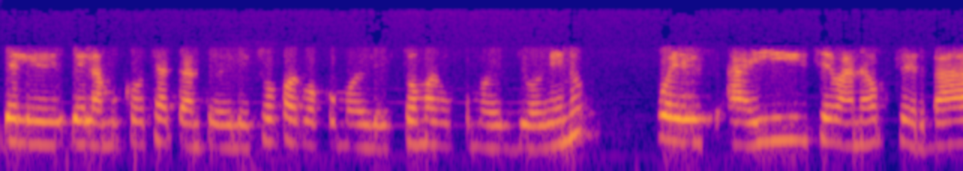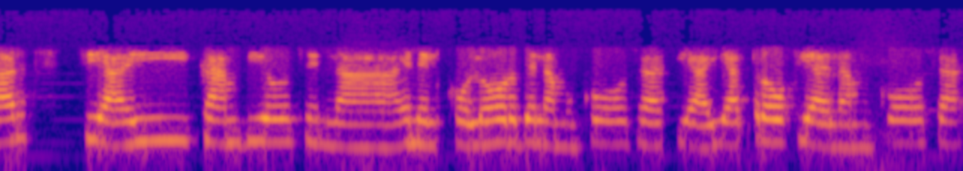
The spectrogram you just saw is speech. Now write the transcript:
de, la mucosa tanto del esófago como del estómago como del duodeno, pues ahí se van a observar si hay cambios en la en el color de la mucosa, si hay atrofia de la mucosa,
